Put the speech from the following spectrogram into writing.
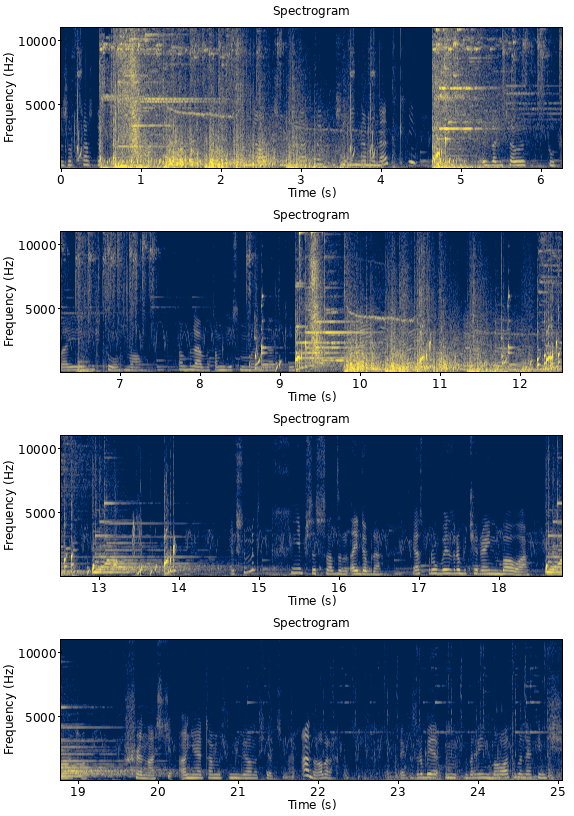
że- w każdym... Że inne monetki zaliczały tutaj, gdzieś tu, no. Tam w lewo, tam gdzie są monetki. Kolejny, kolejny, kolejny, kolejny. Ej, W sumie tak nie przesadzam. Ej, dobra. Ja spróbuję zrobić Rainbowa. Dajmy na to 13, a nie, tam już miliony się zaczynają. A, dobra. Jak zrobię mm, Rainbowa, to będę jakimś...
